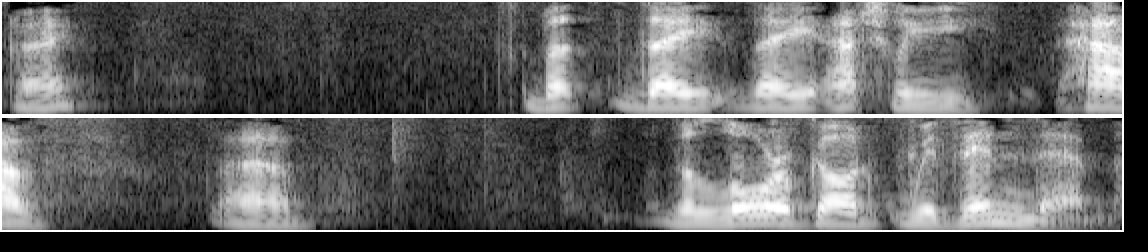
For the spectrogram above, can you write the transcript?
Okay? But they, they actually have uh, the law of God within them.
